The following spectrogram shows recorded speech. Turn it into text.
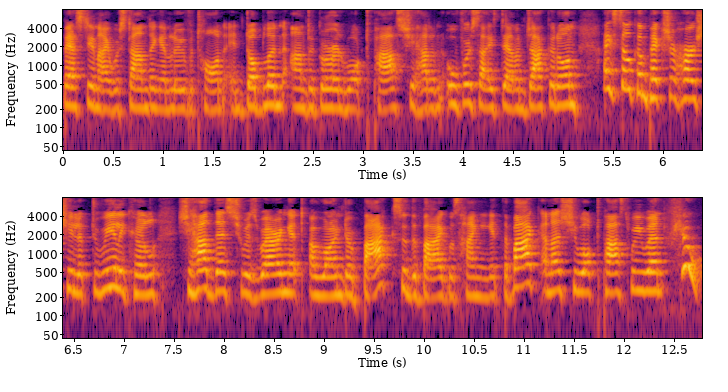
Bestie and I were standing in Louis Vuitton in Dublin and a girl walked past. She had an oversized denim jacket on. I still can picture her. She looked really cool. She had this, she was wearing it around her back so the bag was hanging at the back and as she walked past we went, phew,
